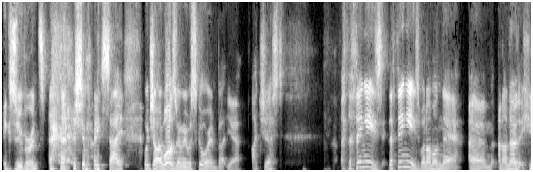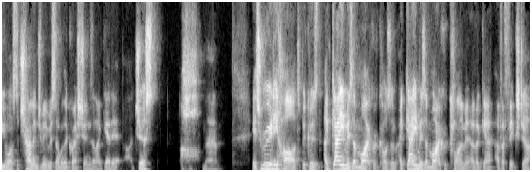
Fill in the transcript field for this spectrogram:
exuberant, should we say, which I was when we were scoring. But yeah, I just the thing is, the thing is, when I'm on there, um, and I know that Hugh wants to challenge me with some of the questions, and I get it. I just, oh man, it's really hard because a game is a microcosm. A game is a microclimate of a of a fixture.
